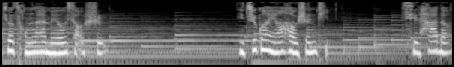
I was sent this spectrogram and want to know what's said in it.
就从来没有小事。你只管养好身体，其他的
